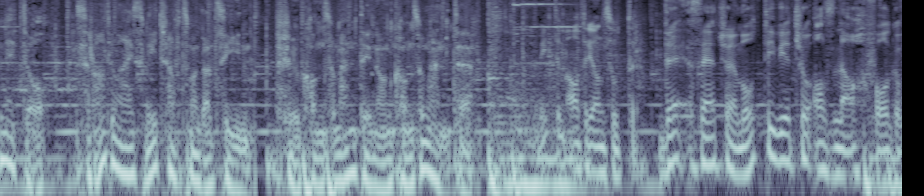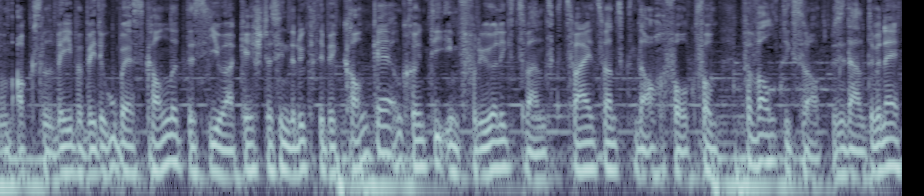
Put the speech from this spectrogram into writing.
Netto, das Radio 1 Wirtschaftsmagazin für Konsumentinnen und Konsumenten. Mit dem Adrian Sutter. Der Sergio Motti wird schon als Nachfolger von Axel Weber bei der UBS gehandelt. Der CEO hat gestern seine Rücktritt bekannt gegeben und könnte im Frühling 2022 die Nachfolge vom Verwaltungsratspräsidenten übernehmen.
